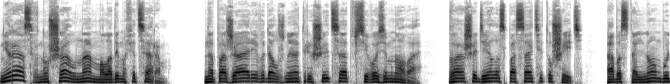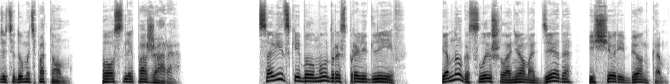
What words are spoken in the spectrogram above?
не раз внушал нам, молодым офицерам, «На пожаре вы должны отрешиться от всего земного. Ваше дело спасать и тушить, об остальном будете думать потом, после пожара». Савицкий был мудр и справедлив. Я много слышал о нем от деда, еще ребенком,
